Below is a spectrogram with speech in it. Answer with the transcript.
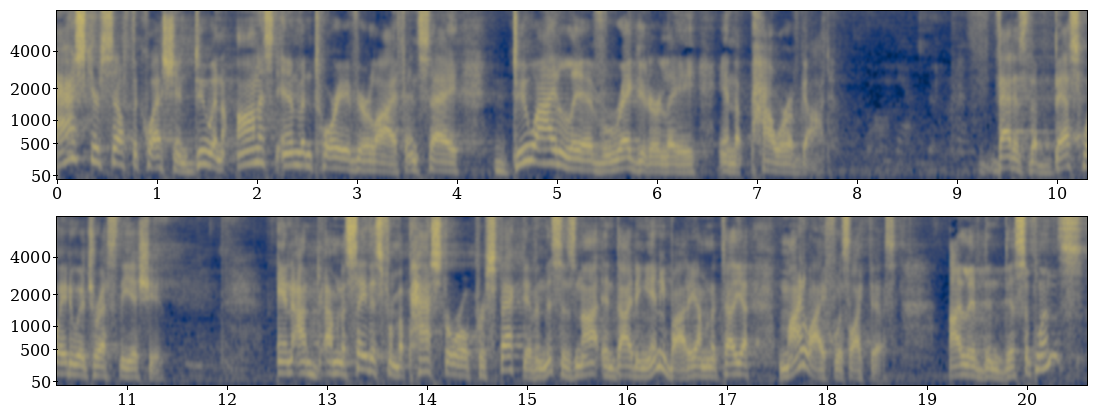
Ask yourself the question do an honest inventory of your life and say, Do I live regularly in the power of God? That is the best way to address the issue. And I'm, I'm going to say this from a pastoral perspective, and this is not indicting anybody. I'm going to tell you, my life was like this. I lived in disciplines.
